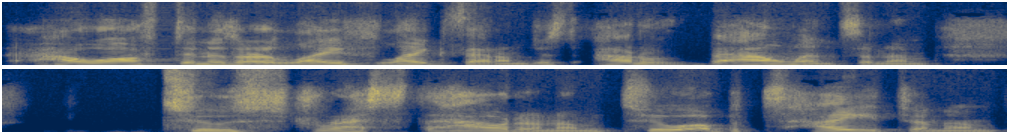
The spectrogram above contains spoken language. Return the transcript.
how often is our life like that? I'm just out of balance and I'm too stressed out and I'm too uptight and I'm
